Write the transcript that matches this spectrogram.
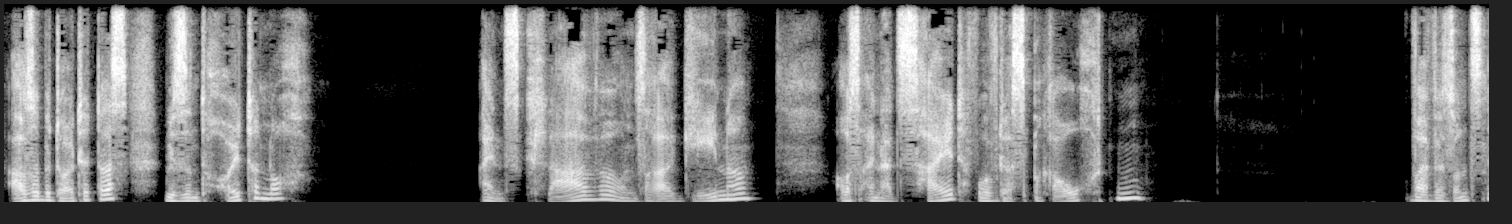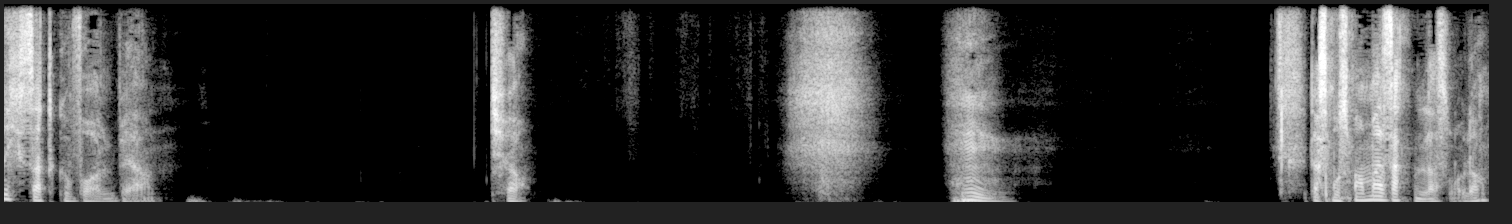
Also bedeutet das, wir sind heute noch ein Sklave unserer Gene aus einer Zeit, wo wir das brauchten, weil wir sonst nicht satt geworden wären. Tja. Hm. Das muss man mal sacken lassen, oder?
